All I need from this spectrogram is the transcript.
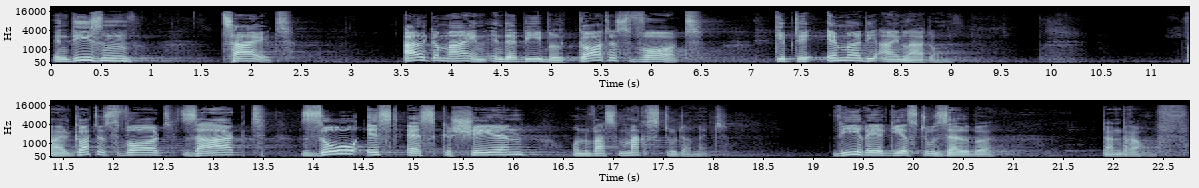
in diesem Zeit, allgemein in der Bibel, Gottes Wort gibt dir immer die Einladung weil Gottes Wort sagt, so ist es geschehen und was machst du damit? Wie reagierst du selber dann drauf?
